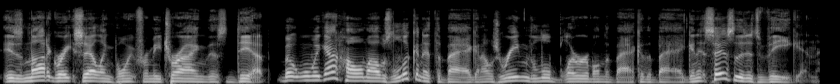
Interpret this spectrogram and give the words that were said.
is not a great selling point for me trying this dip. But when we got home, I was looking at the bag and I was reading the little blurb on the back of the bag, and it says that it's vegan.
